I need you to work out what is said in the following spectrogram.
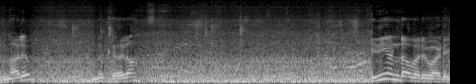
എന്നാലും ഒന്ന് കയറാം ഇനിയുണ്ടോ പരിപാടി?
